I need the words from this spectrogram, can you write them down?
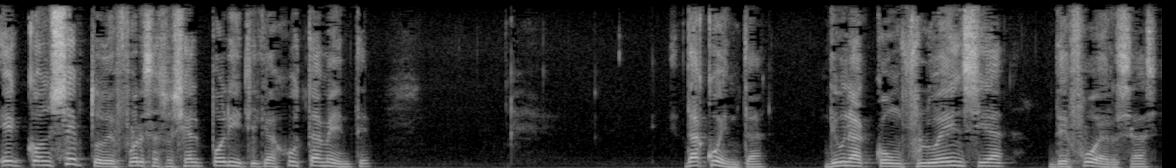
El concepto de fuerza social política justamente da cuenta de una confluencia de fuerzas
